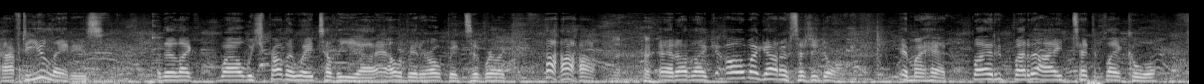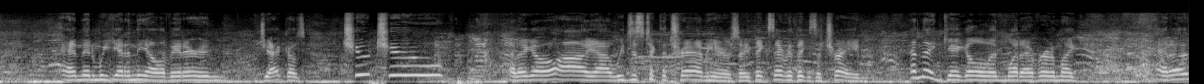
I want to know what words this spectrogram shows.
after you, ladies. And they're like, well, we should probably wait till the uh, elevator opens. And we're like, ha ha ha. And I'm like, oh my God, I'm such a dork in my head. But, but I tend to play it cool. And then we get in the elevator, and Jack goes, choo choo. And I go, oh yeah, we just took the tram here, so he thinks everything's a train. And they giggle and whatever. And I'm like, and, uh,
